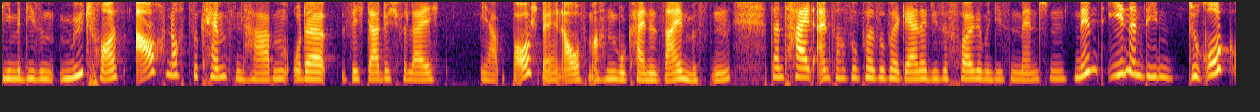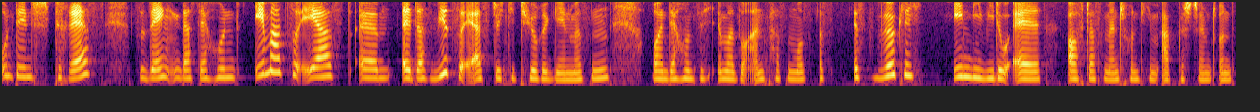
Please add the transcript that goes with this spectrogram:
die mit diesem Mythos auch noch zu kämpfen haben oder sich dadurch vielleicht ja, Baustellen aufmachen, wo keine sein müssten, dann teilt einfach super, super gerne diese Folge mit diesen Menschen. Nimmt ihnen den Druck und den Stress zu denken, dass der Hund immer zuerst, ähm, äh, dass wir zuerst durch die Türe gehen müssen und der Hund sich immer so anpassen muss. Es ist wirklich individuell auf das Mensch-Hund-Team abgestimmt. Und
